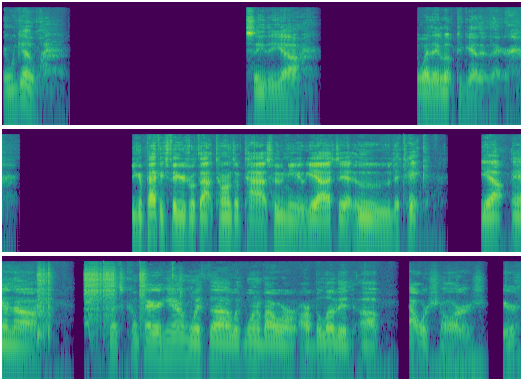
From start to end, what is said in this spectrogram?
Here we go. See the uh, the way they look together there. You can package figures without tons of ties. Who knew? Yeah, that's it. Ooh, the tick. Yeah, and uh, let's compare him with uh, with one of our our beloved uh, Power Stars here.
